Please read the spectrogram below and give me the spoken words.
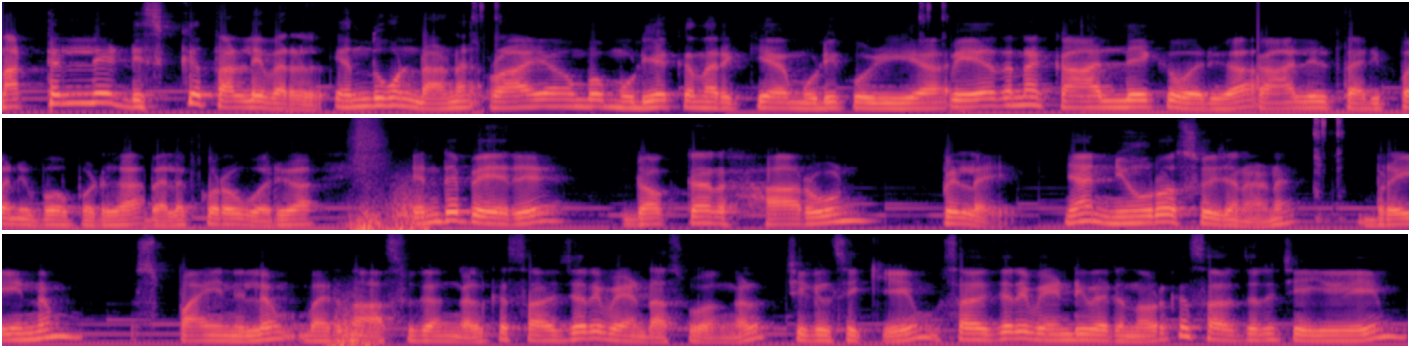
നട്ടലിലെ ഡിസ്ക് തള്ളിവരൽ. എന്തുകൊണ്ടാണ്? പ്രായമാകുമ്പോൾ മുടിയൊക്കെ നരയ്ക്കുക മുടി കൊഴിയുക വേദന കാലിലേക്ക് വരിക കാലിൽ തരിപ്പ് അനുഭവപ്പെടുക ബലക്കുറവ് വരിക. എന്റെ പേര് ഡോക്ടർ ഹാറൂൺ പിള്ളൈ. ഞാൻ ന്യൂറോ സർജനാണ് ബ്രെയിനും സ്പൈനിലും വരുന്ന അസുഖങ്ങൾക്ക് സർജറി വേണ്ട അസുഖങ്ങൾ ചികിത്സിക്കുകയും സർജറി വേണ്ടി വരുന്നവർക്ക് സർജറി ചെയ്യുകയും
